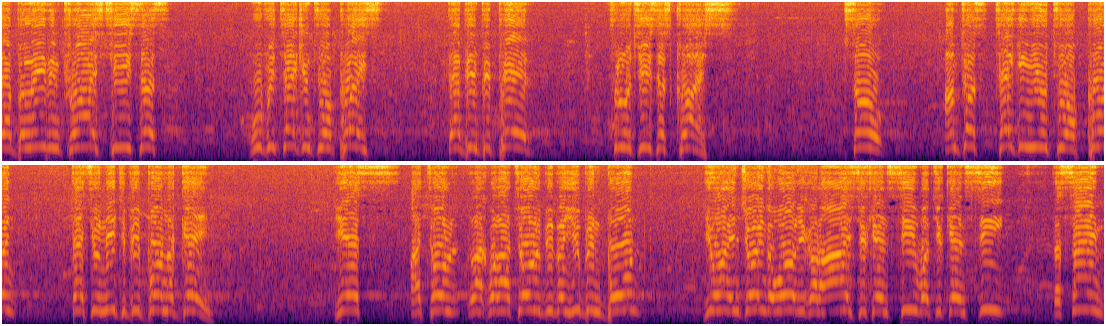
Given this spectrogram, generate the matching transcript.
that believe in Christ Jesus will be taken to a place that have been prepared through Jesus Christ. So I'm just taking you to a point that you need to be born again. Yes, I told, like what I told you people, you've been born. You are enjoying the world. You got eyes. You can see what you can see. The same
